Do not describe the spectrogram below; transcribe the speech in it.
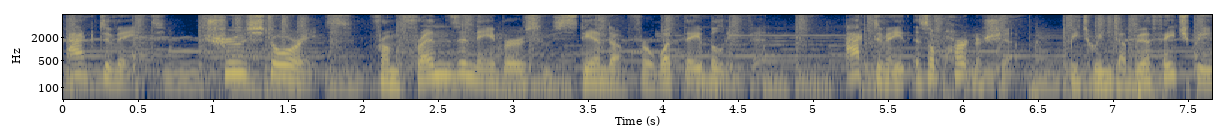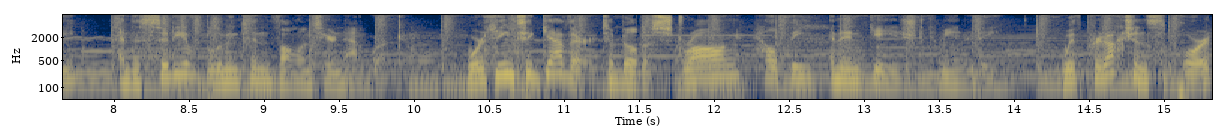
Activate True Stories from friends and neighbors who stand up for what they believe in. Activate is a partnership between WFHB and the City of Bloomington Volunteer Network, working together to build a strong, healthy, and engaged community. With production support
